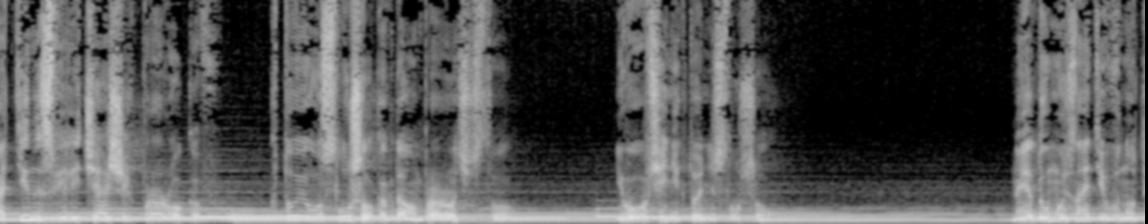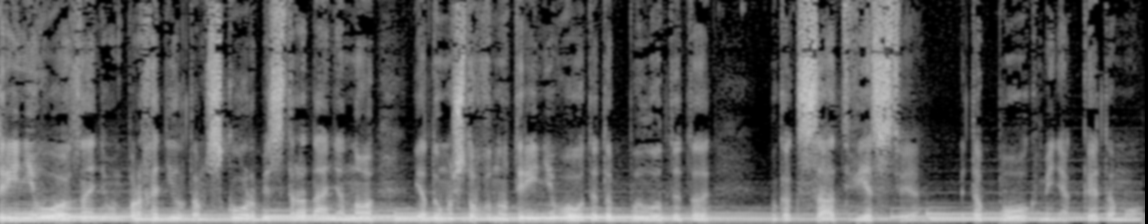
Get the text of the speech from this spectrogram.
Один из величайших пророков. Кто его слушал, когда он пророчествовал? Его вообще никто не слушал. Но я думаю, знаете, внутри него, знаете, он проходил там скорби, страдания, но я думаю, что внутри него вот это было вот это, ну как соответствие. Это Бог меня к этому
